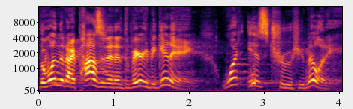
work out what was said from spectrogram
the one that I posited at the very beginning. What is true humility?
